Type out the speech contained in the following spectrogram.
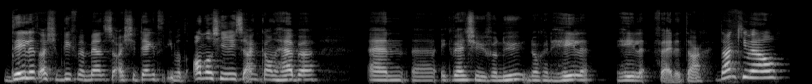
Deel het alsjeblieft met mensen als je denkt dat iemand anders hier iets aan kan hebben. En uh, ik wens jullie voor nu nog een hele, hele fijne dag. Dankjewel.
